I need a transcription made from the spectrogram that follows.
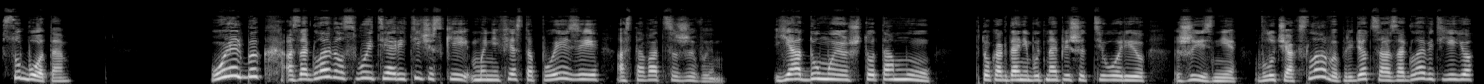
Суббота. Уэльбек озаглавил свой теоретический манифест о поэзии «Оставаться живым». Я думаю, что тому, кто когда-нибудь напишет теорию жизни в лучах славы, придется озаглавить ее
